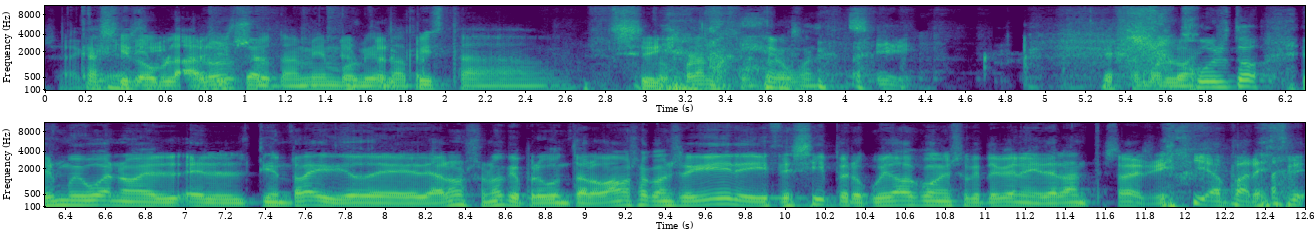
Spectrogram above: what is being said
O sea que Casi dobla Alonso también, volvió a la pista. Sí. pero bueno, Sí. Dejémoslo. Justo, es muy bueno el, el Team Radio de, de Alonso, ¿no? Que pregunta, ¿lo vamos a conseguir? Y dice, sí, pero cuidado con eso que te viene ahí delante, ¿sabes? Y aparece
